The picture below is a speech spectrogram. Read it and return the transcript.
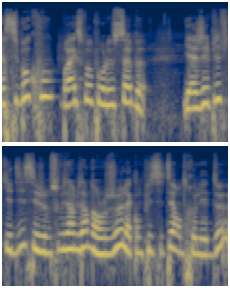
Merci beaucoup, Braxpo, pour le sub. Il y a Gpif qui dit, si je me souviens bien dans le jeu, la complicité entre les deux,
